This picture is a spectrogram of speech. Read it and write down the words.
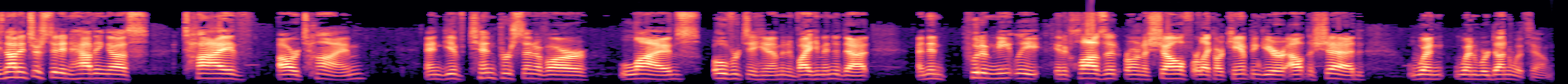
He's not interested in having us tithe our time and give 10% of our lives over to Him and invite Him into that, and then put Him neatly in a closet or on a shelf or like our camping gear out in the shed when, when we're done with Him.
